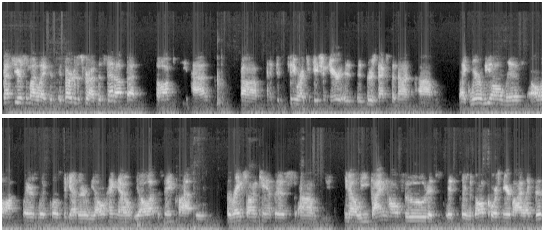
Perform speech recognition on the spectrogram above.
best years of my life. It's, it's hard to describe. The setup that the hockey team has um, and to continue our education here is, is there's next to none. Um, like where we all live, all the hockey players live close together. We all hang out. We all have the same classes. The rinks on campus. Um, you know, we eat dining hall food. It's it's there's a golf course nearby. Like this,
